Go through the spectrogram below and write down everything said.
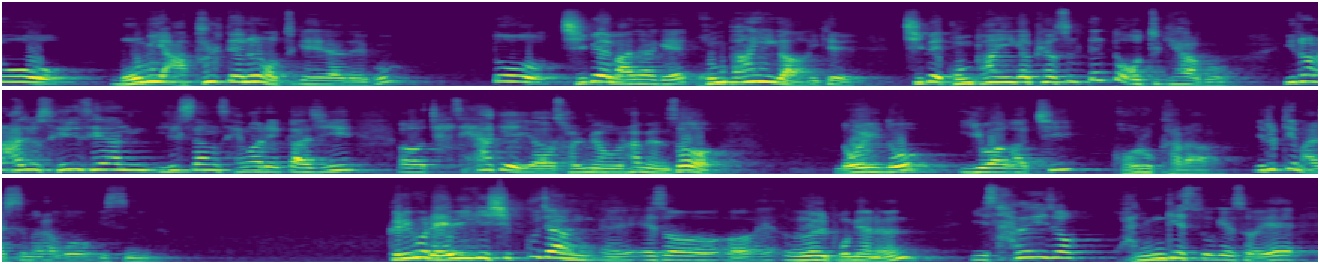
또 몸이 아플 때는 어떻게 해야 되고, 또 집에 만약에 곰팡이가, 이렇게 집에 곰팡이가 폈을 때 또 어떻게 하고, 이런 아주 세세한 일상생활에까지 어, 자세하게 어, 설명을 하면서 너희도 이와 같이 거룩하라 이렇게 말씀을 하고 있습니다. 그리고 레위기 19장에서 어, 을 보면은 이 사회적 관계 속에서의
